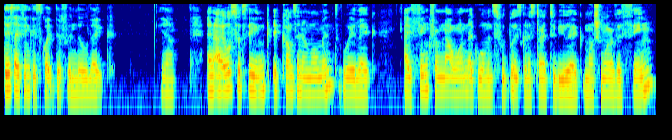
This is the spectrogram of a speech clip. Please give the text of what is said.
this I think is quite different though. Like, yeah. And I also think it comes in a moment where like I think from now on like women's football is gonna start to be like much more of a thing.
